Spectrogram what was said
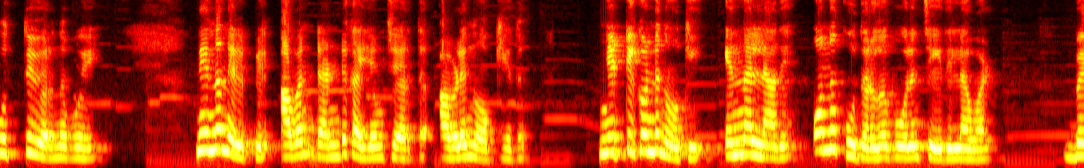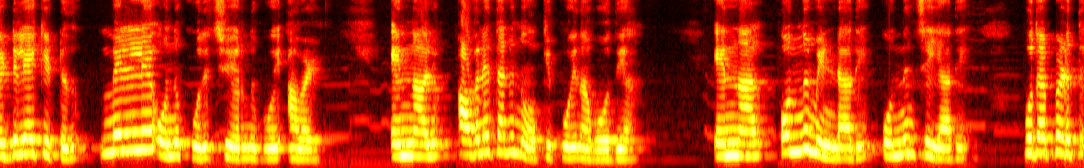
കുത്തി ഉയർന്നുപോയി നിന്ന നിൽപ്പിൽ അവൻ രണ്ട് കൈയും ചേർത്ത് അവളെ നോക്കിയത്. ഞെട്ടിക്കൊണ്ട് നോക്കി. എന്നല്ലാതെ ഒന്ന് കുതറുക പോലും ചെയ്തില്ല അവൾ. ബെഡിലേക്കിട്ടതും മെല്ലെ ഒന്ന് കുതിച്ചുയർന്നു പോയി അവൾ. എന്നാലും അവനെ തന്നെ നോക്കിപ്പോയി നവോദയ. എന്നാൽ ഒന്നും മിണ്ടാതെ ഒന്നും ചെയ്യാതെ പുതപ്പെടുത്ത്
